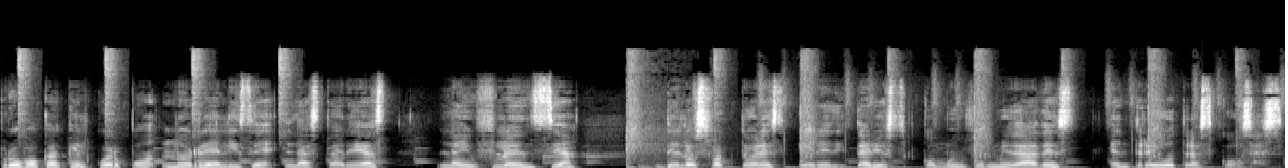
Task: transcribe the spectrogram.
provoca que el cuerpo no realice las tareas, la influencia de los factores hereditarios como enfermedades, entre otras cosas.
